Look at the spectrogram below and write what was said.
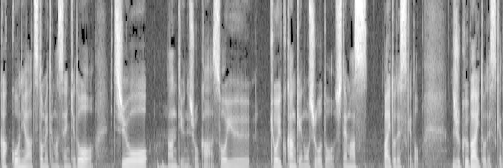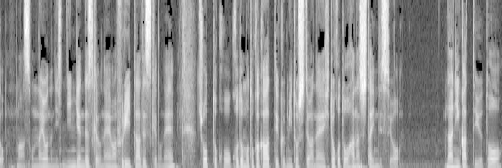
学校には勤めてませんけど、一応、なんて言うんでしょうか、そういう教育関係のお仕事をしてます。バイトですけど。塾バイトですけど、まあそんなような人間ですけどね、まあフリーターですけどね、ちょっとこう子供と関わっていく身としてはね、一言お話したいんですよ。何かっていうと、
